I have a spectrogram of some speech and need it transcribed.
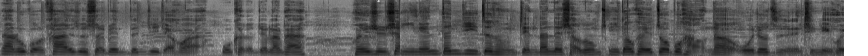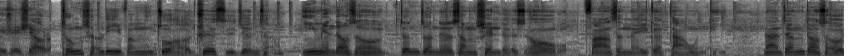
那如果他还是随便登记的话，我可能就让他。回学校，你连登记这种简单的小动作你都可以做不好，那我就只能请你回学校了。从小地方做好确实检查，以免到时候真正的上线的时候发生了一个大问题，那这样到时候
